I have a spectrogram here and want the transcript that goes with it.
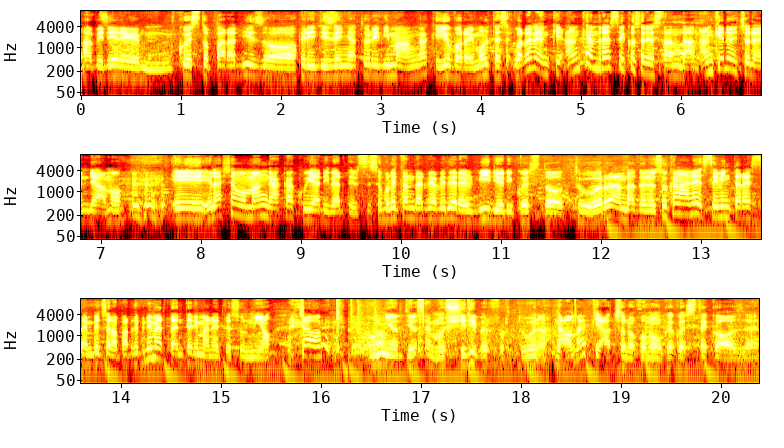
a vedere mh, questo paradiso per i disegnatori di manga che io vorrei molto essere. Guardate, anche, anche Andrea Secco se ne sta andando, anche noi ce ne andiamo. e, e lasciamo Mangaka qui a divertirsi. Se volete andarvi a vedere il video di questo tour, andate nel suo canale. Se vi interessa invece la parte più divertente, rimanete sul mio. Ciao! Oh mio dio, siamo usciti per fortuna. No, a me piacciono comunque queste cose.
